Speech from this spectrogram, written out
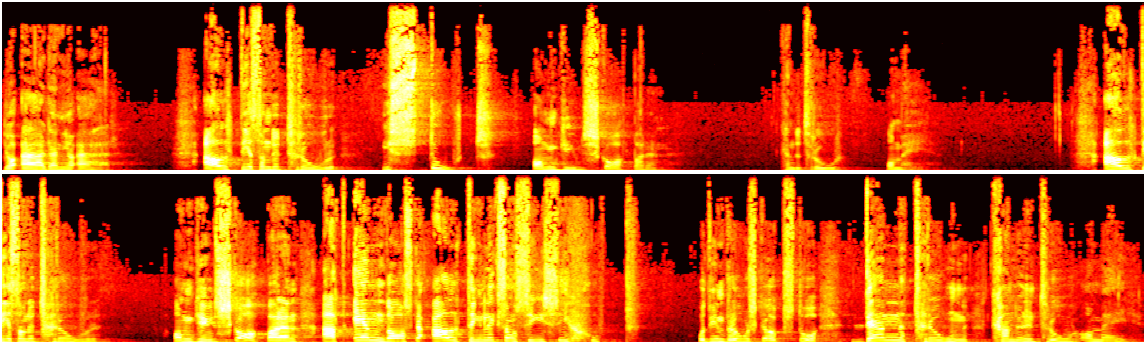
Jag är den jag är. Allt det som du tror i stort om Gud, skaparen, kan du tro om mig. Allt det som du tror om Gud, skaparen, att en dag ska allting liksom sys ihop och din bror ska uppstå. Den tron kan du nu tro om mig.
